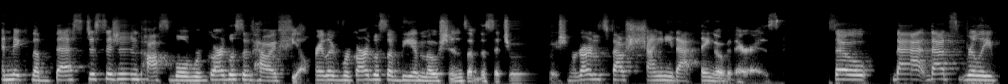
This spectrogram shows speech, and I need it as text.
and make the best decision possible regardless of how i feel right? Like regardless of the emotions of the situation regardless of how shiny that thing over there is. So that that's really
